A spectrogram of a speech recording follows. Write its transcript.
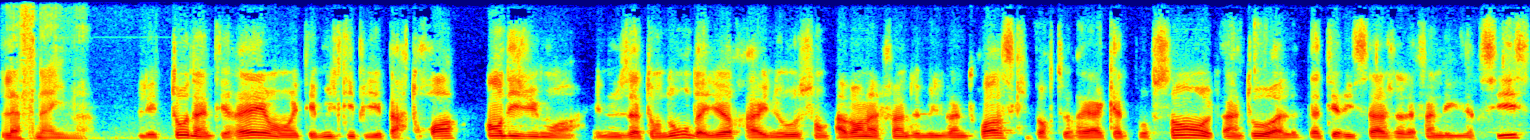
la FNAIM. Les taux d'intérêt ont été multipliés par 3 en 18 mois. Et nous attendons d'ailleurs à une hausse avant la fin 2023, ce qui porterait à 4%, un taux d'atterrissage à la fin de l'exercice,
